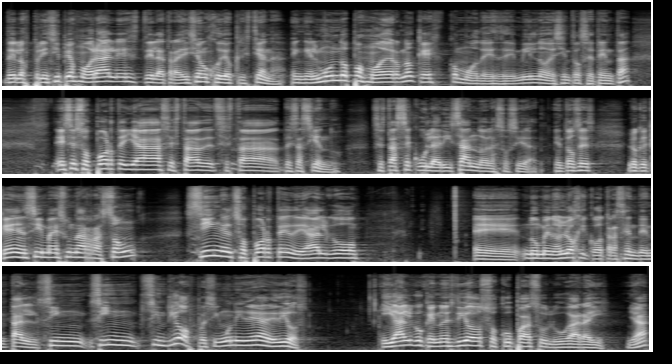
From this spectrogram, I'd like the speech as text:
de los principios morales de la tradición judeocristiana. En el mundo posmoderno, que es como desde 1970, ese soporte ya se está, se está deshaciendo, se está secularizando la sociedad. Entonces, lo que queda encima es una razón sin el soporte de algo eh, trascendental, sin, sin, sin Dios, pues sin una idea de Dios. Y algo que no es Dios ocupa su lugar ahí, ¿ya?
